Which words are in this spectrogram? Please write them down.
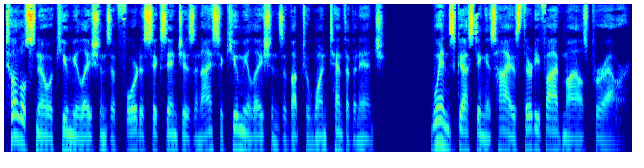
Total snow accumulations of 4 to 6 inches and ice accumulations of up to one tenth of an inch. Winds gusting as high as 35 miles per hour.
